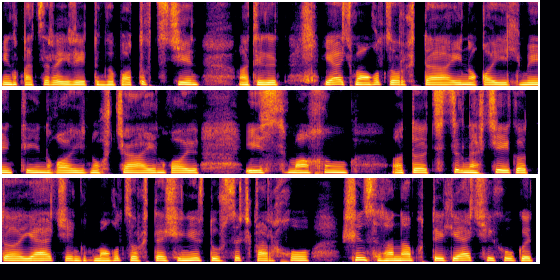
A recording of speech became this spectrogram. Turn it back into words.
энэ газар ирээд ингээ бодогдчихээн. А тэгээд яаж Монгол зурагтаа энэ гой элемент, энэ гой нухчаа, энэ гой ис махан одоо цэцэг навчийг одоо яаж ингэж Монгол зурагтай шинээр дүрсэж гарах уу шин санаа бүтээл яаж хийх үү гэд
